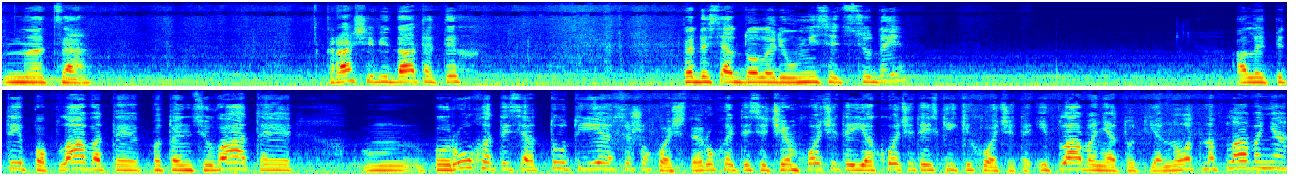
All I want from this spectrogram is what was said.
на це. Краще віддати тих 50 доларів у місяць сюди, але піти поплавати, потанцювати, порухатися. Тут є все, що хочете. Рухайтеся чим хочете, як хочете і скільки хочете. І плавання тут є. Ну от на плавання,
